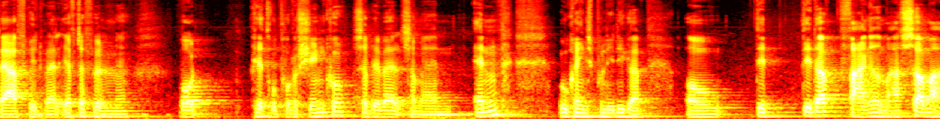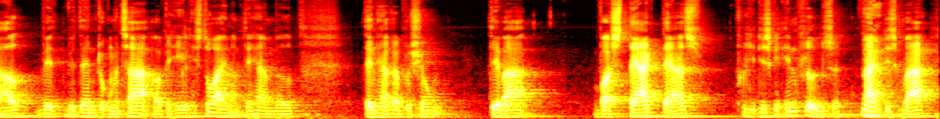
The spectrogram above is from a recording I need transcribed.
færre frit valg efterfølgende, hvor Petro Poroshenko så bliver valgt, som er en anden ukrainsk politiker, og det, det, der fangede mig så meget ved, ved den dokumentar og ved hele historien om det her med den her revolution, det var, hvor stærk deres politiske indflydelse faktisk ja. var,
